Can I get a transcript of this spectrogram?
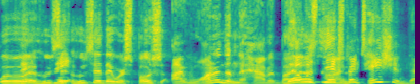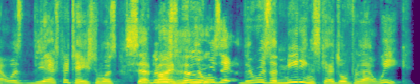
Wait, wait, they, wait. Who, they, said, who said they were supposed to? I wanted them to have it by that, that was time. the expectation. That was the expectation was set by was, who? There was a there was a meeting scheduled for that week.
